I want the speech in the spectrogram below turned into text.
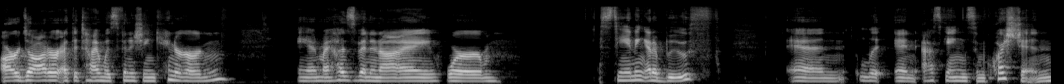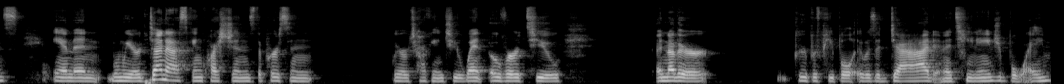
our daughter at the time was finishing kindergarten, and my husband and I were standing at a booth and and asking some questions. And then when we were done asking questions, the person we were talking to went over to another group of people. It was a dad and a teenage boy.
